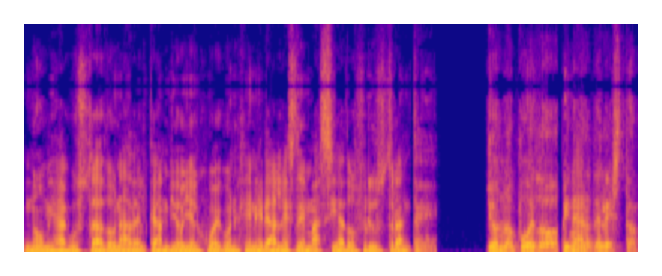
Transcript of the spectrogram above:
No me ha gustado nada el cambio y el juego en general es demasiado frustrante. Yo no puedo opinar del esto.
